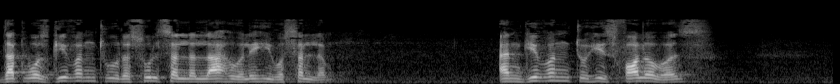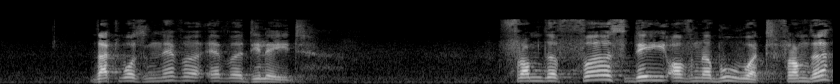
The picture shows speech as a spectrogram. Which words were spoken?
that was given to Rasul sallallahu wasallam and given to his followers that was never ever delayed. From the first day of Nabuwat, from the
